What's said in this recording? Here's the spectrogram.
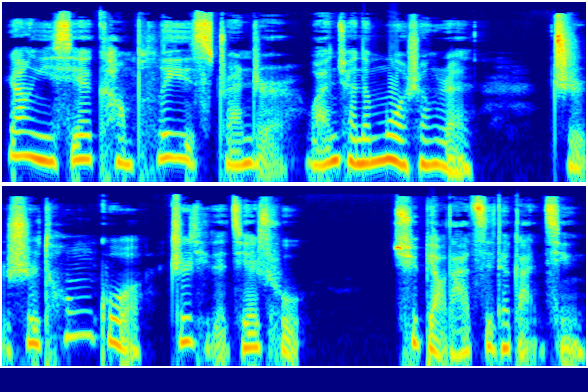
让一些 complete stranger 完全的陌生人，只是通过肢体的接触，去表达自己的感情，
